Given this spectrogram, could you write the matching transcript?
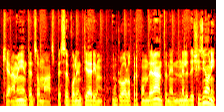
chiaramente insomma spesso e volentieri un, un ruolo preponderante nel, nelle decisioni,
